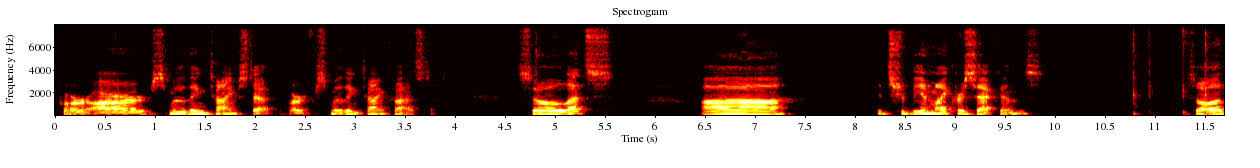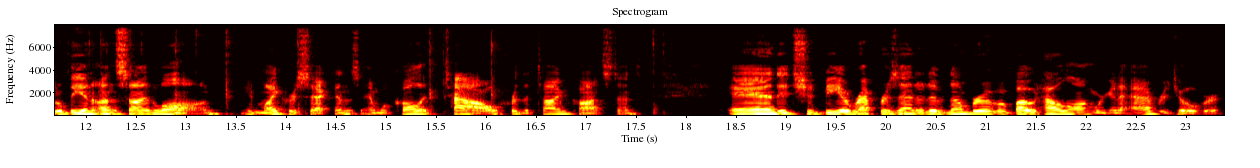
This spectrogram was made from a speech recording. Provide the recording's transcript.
for our smoothing time step, or smoothing time constant. So let's, uh, it should be in microseconds. So it'll be an unsigned long in microseconds, and we'll call it tau for the time constant. And it should be a representative number of about how long we're going to average over.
